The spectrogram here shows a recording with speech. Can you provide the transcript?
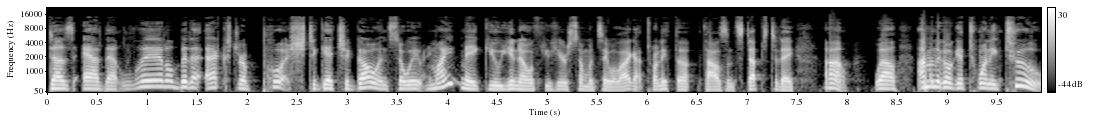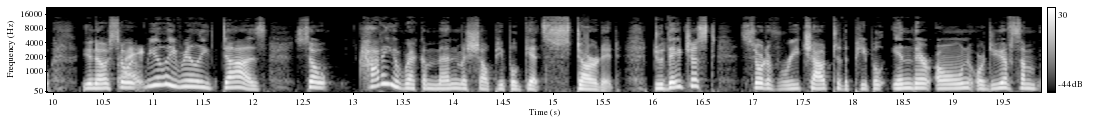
does add that little bit of extra push to get you going. So it might make you, you know, if you hear someone say, "Well, I got 20,000 steps today." Oh, well, I'm going to go get 22, you know. So it really really does. So how do you recommend Michelle people get started? Do they just sort of reach out to the people in their own or do you have some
